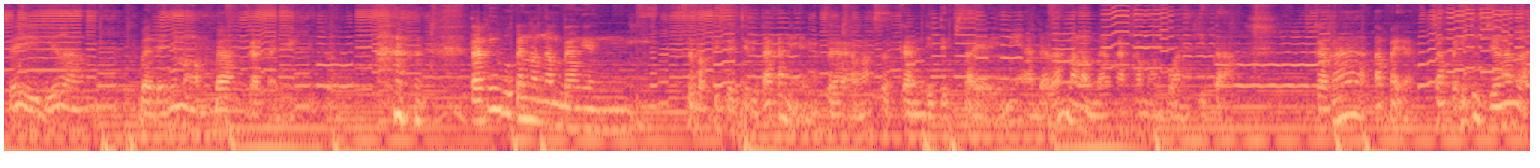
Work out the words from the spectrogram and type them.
saya dibilang badannya mengembang katanya gitu. Tapi bukan mengembang yang seperti saya ceritakan ya yang saya maksudkan di tips saya ini adalah mengembangkan kemampuan kita. Karena apa ya capek itu janganlah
